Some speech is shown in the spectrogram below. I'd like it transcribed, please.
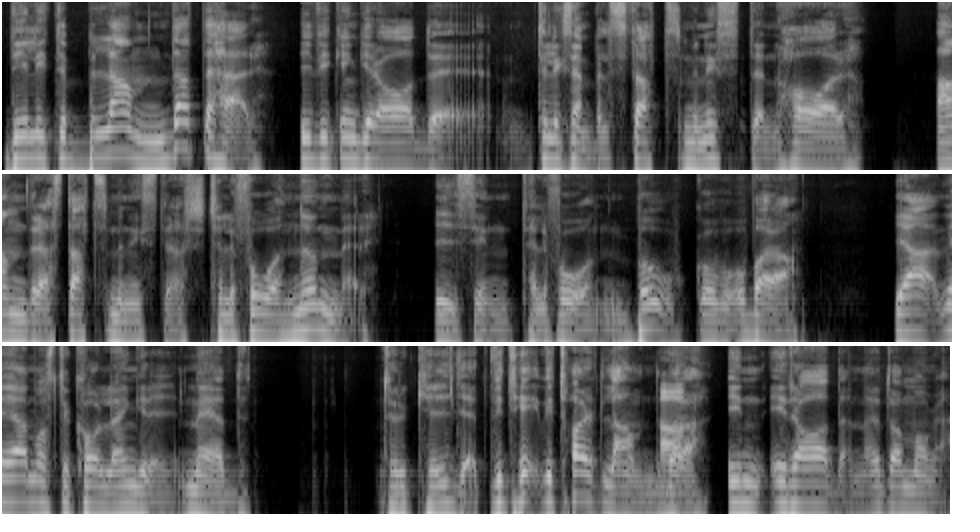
det är lite blandat det här, i vilken grad eh, till exempel statsministern har andra statsministrars telefonnummer i sin telefonbok och, och bara, ja, jag måste kolla en grej med Turkiet. Vi, vi tar ett land Ja. bara, in, i raden utav många.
